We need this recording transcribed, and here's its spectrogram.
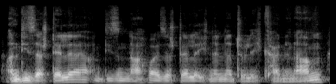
An dieser Stelle, an diesen Nachweisestelle, ich nenne natürlich keine Namen,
